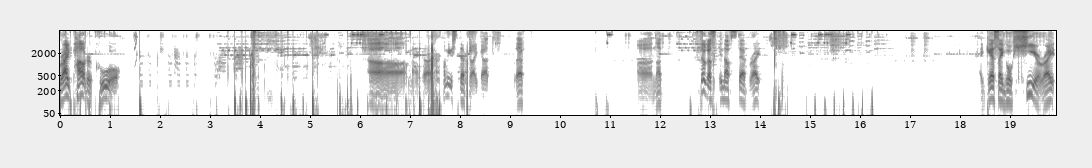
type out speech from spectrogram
Bright powder, cool. How many steps I got left? Uh, not. Still got enough step, right? I guess I go here, right?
